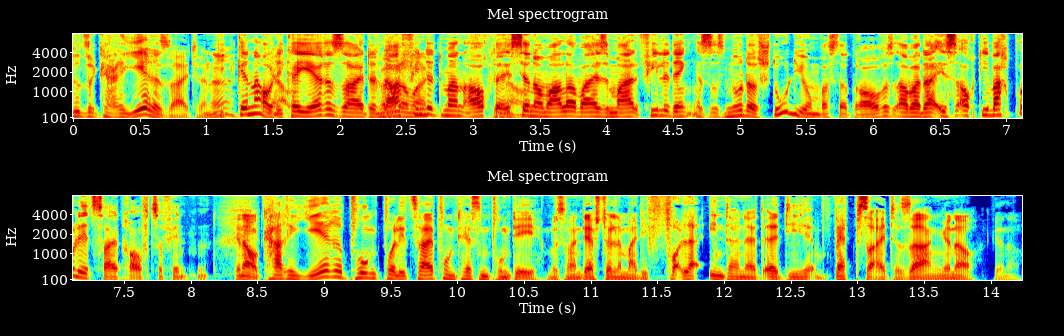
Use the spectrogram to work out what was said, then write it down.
unsere Karriereseite, ne? Die, genau, ja. die Karriereseite. Können da findet man auch, genau. da ist ja genau. normalerweise mal, viele denken, es ist nur das Studium, was da drauf ist, aber da ist auch die Wachpolizei drauf zu finden. Genau, karriere.polizei.hessen.de müssen wir an der Stelle mal die volle Internet, äh, die Webseite sagen, genau, genau.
